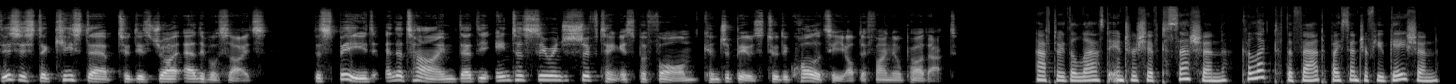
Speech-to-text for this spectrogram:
This is the key step to destroy adipocytes. The speed and the time that the inter-syringe shifting is performed contributes to the quality of the final product. After the last intershift session, collect the fat by centrifugation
